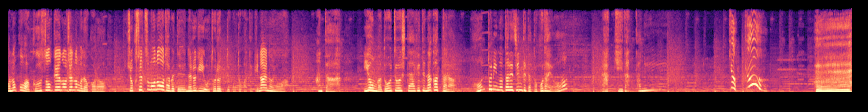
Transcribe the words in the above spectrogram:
この子は空想系のジェノムだから直接物を食べてエネルギーを取るってことができないのよ。あんたイオンが同調してあげてなかったら本当にのたれ死んでたとこだよ。ラッキーだったね。キュッキュへえ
